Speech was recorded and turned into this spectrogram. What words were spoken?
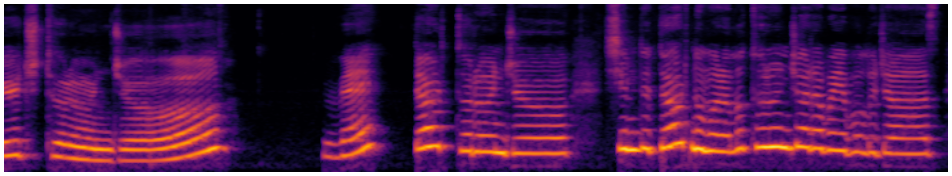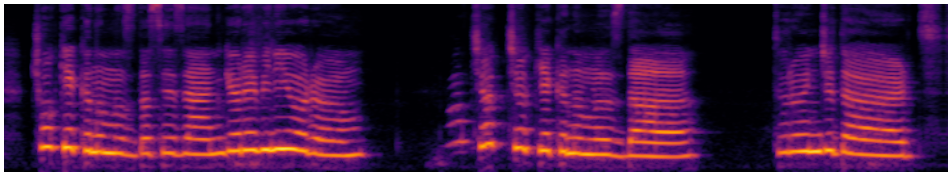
üç turuncu ve dört turuncu. Şimdi 4 numaralı turuncu arabayı bulacağız. Çok yakınımızda Sezen, görebiliyorum. Çok çok yakınımızda. Turuncu 4.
